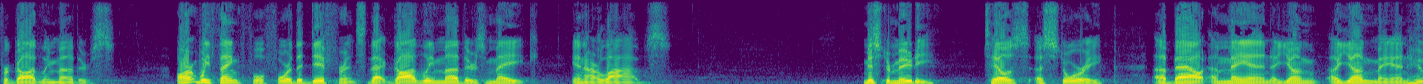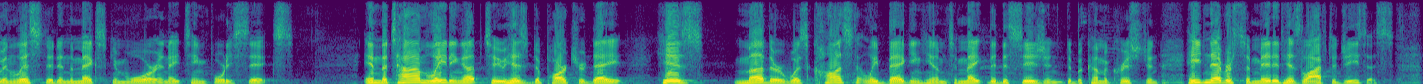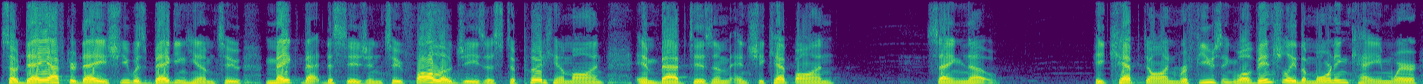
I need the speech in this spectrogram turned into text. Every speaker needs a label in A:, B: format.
A: for godly mothers? Aren't we thankful for the difference that godly mothers make in our lives? Mr. Moody tells a story about a man, a young, a young man who enlisted in the Mexican War in 1846. In the time leading up to his departure date, his mother was constantly begging him to make the decision to become a Christian. He'd never submitted his life to Jesus. So, day after day, she was begging him to make that decision, to follow Jesus, to put him on in baptism, and she kept on saying no he kept on refusing. Well, eventually the morning came where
